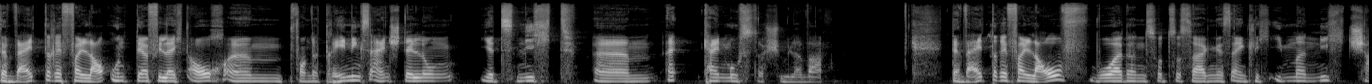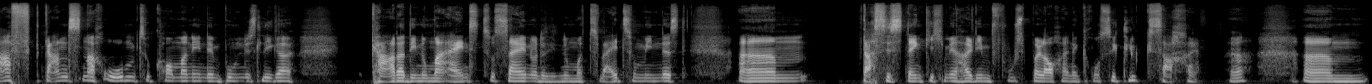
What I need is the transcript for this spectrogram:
der weitere Verlauf und der vielleicht auch ähm, von der Trainingseinstellung jetzt nicht ähm, kein Musterschüler war. Der weitere Verlauf, wo er dann sozusagen es eigentlich immer nicht schafft, ganz nach oben zu kommen in den Bundesliga, Kader die Nummer eins zu sein oder die Nummer zwei zumindest. Ähm, das ist, denke ich mir, halt im Fußball auch eine große Glückssache. Ja? Ähm,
